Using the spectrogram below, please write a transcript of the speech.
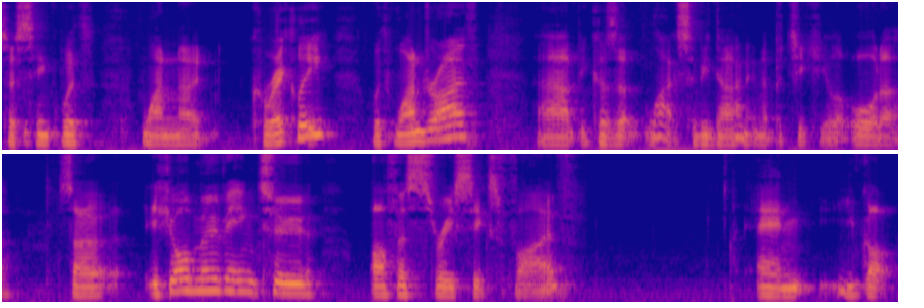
to sync with OneNote correctly with OneDrive uh, because it likes to be done in a particular order. So, if you're moving to Office 365 and you've got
